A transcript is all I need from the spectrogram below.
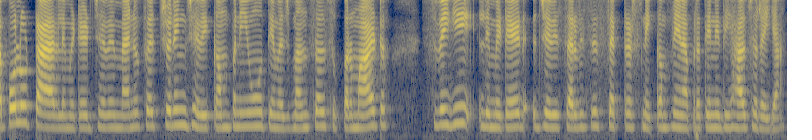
Apollo tyre limited જેવી મેન્યુફેક્ચરિંગ જેવી કંપનીઓ તેમજ બંસલ સુપરમાર્ટ, સ્વિગી લિમિટેડ જેવી સર્વિસીસ સેક્ટર્સની કંપનીના પ્રતિનિધિ હાજર રહ્યા.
